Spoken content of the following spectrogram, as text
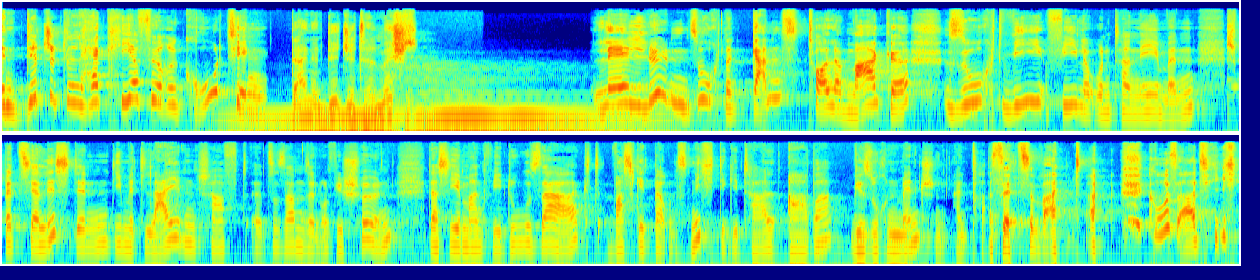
ein Digital Hack hier für Recruiting. Deine Digital Mission. Lelün sucht eine ganz tolle Marke, sucht wie viele Unternehmen Spezialistinnen, die mit Leidenschaft äh, zusammen sind. Und wie schön, dass jemand wie du sagt, was geht bei uns nicht digital, aber wir suchen Menschen ein paar Sätze weiter. Großartig.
